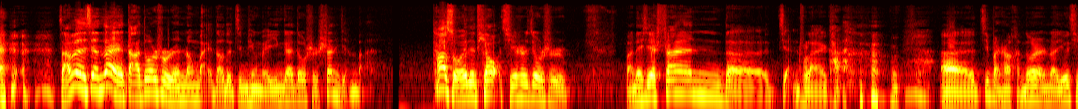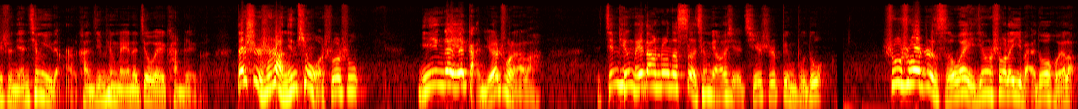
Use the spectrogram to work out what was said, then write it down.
咱们现在大多数人能买到的《金瓶梅》应该都是删减版。他所谓的挑，其实就是把那些删的剪出来看。呃，基本上很多人呢，尤其是年轻一点儿看《金瓶梅》呢，就为看这个。但事实上，您听我说书，您应该也感觉出来了。《金瓶梅》当中的色情描写其实并不多。书说至此，我已经说了一百多回了，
